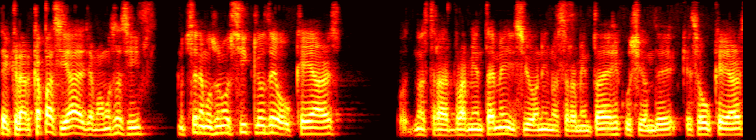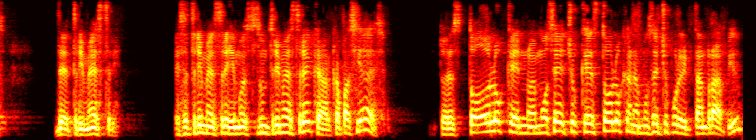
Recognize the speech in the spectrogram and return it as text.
de crear capacidades, llamamos así. Nosotros tenemos unos ciclos de OKRs, nuestra herramienta de medición y nuestra herramienta de ejecución de que es OKRs de trimestre. Ese trimestre dijimos, este es un trimestre de crear capacidades. Entonces, todo lo que no hemos hecho, ¿qué es todo lo que no hemos hecho por ir tan rápido?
